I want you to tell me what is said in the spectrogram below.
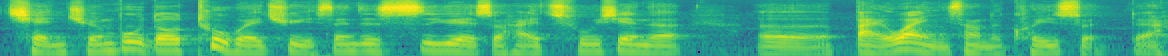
钱全部都吐回去，甚至四月的时候还出现了呃百万以上的亏损，对啊，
